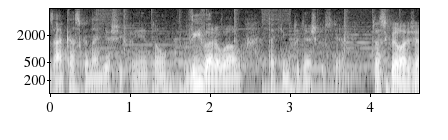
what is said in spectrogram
zákazkách, na ďalších klientov vyvaroval takýmto ťažkostiam. To je skvělé, že,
